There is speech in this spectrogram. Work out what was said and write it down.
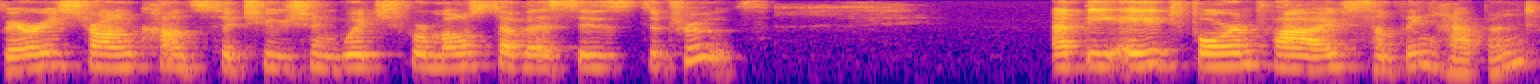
very strong constitution, which for most of us is the truth. At the age four and five, something happened,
